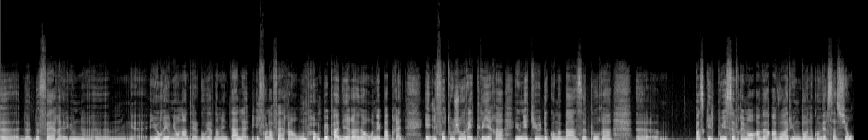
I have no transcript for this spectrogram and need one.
euh, de, faire une, euh, une, réunion intergouvernementale, il faut la faire. Hein. On ne peut pas dire euh, non, on n'est pas prête. Et il faut toujours écrire une étude comme base pour parce qu'ils puissent vraiment avoir une bonne conversation.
